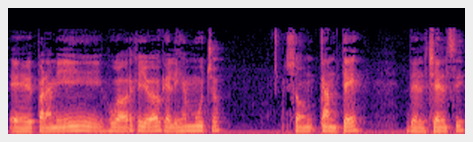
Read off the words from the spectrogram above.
Eh, para mí, jugadores que yo veo que eligen mucho son Kanté del Chelsea.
